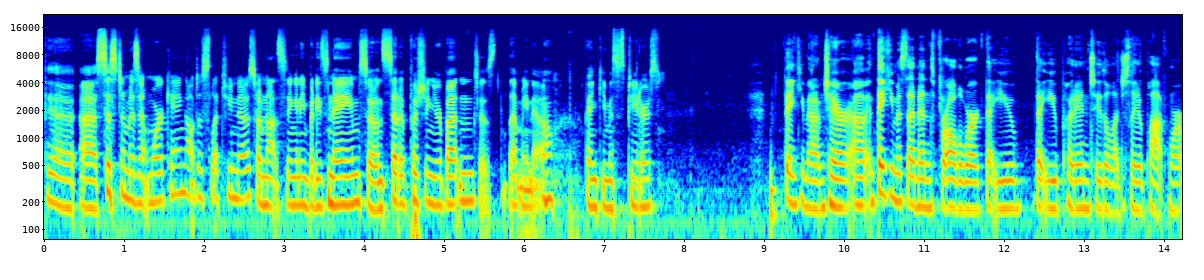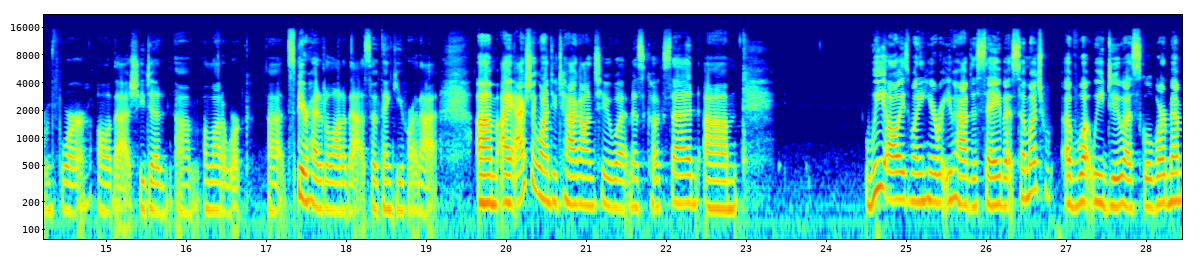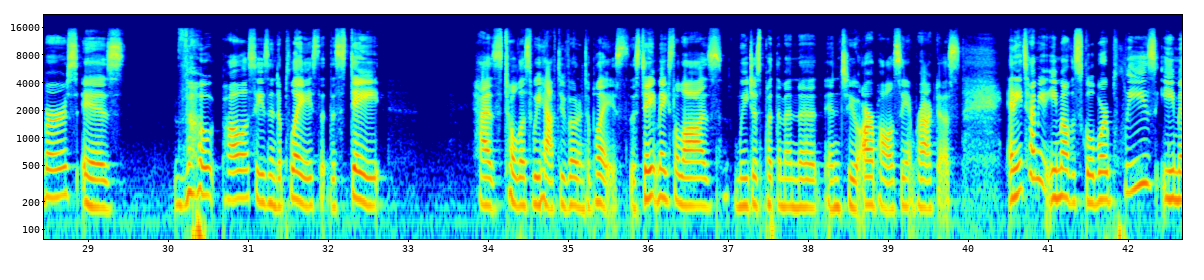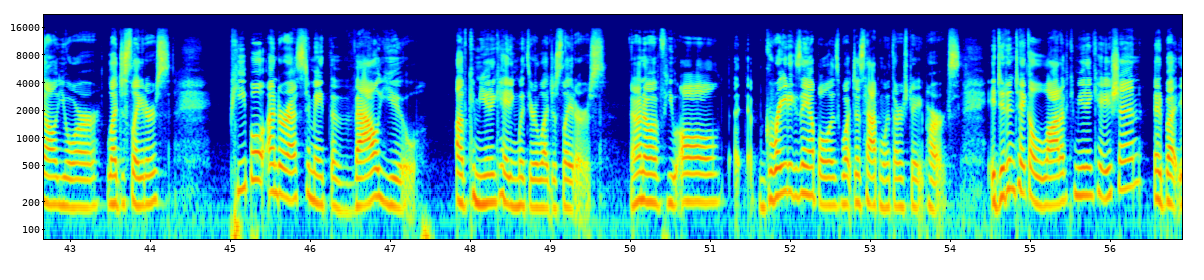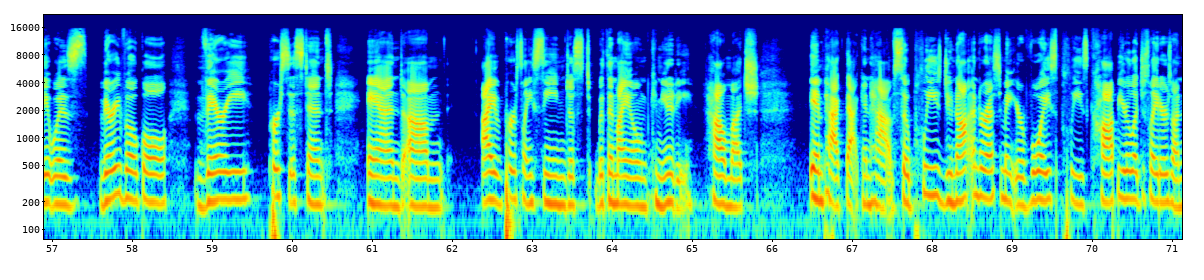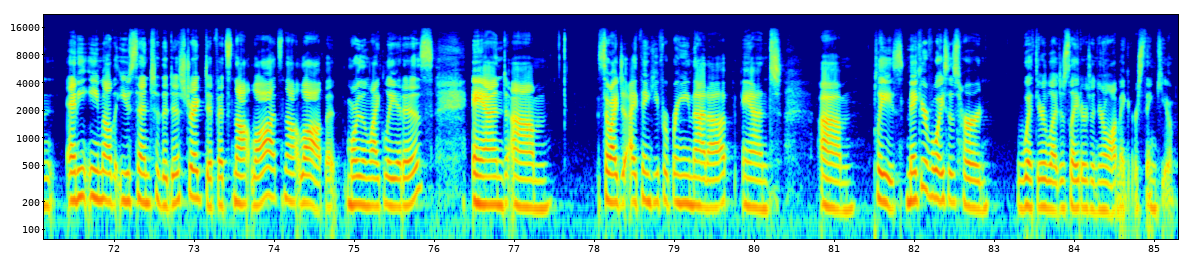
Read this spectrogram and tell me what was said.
the uh, system isn't working, I'll just let you know, so I'm not seeing anybody's name. So instead of pushing your button, just let me know. Thank you, Mrs. Peters. Thank you, Madam Chair. Uh, And thank you, Ms. Edmonds, for all the work that you, that you put into the legislative platform for all of that. She did um, a lot of work, uh, spearheaded a lot of that, so thank you for that. Um, I actually wanted to tag on to what Ms. Cook said. Um, We always want to hear what you have to say, but so much of what we do as school board members is vote policies into place that the state has told us we have to vote into place. The state makes the laws, we just put them into, into our policy and practice. Anytime you email the school board, please email your legislators. People underestimate the value of communicating with your legislators. I don't know if you all, a great example is what just happened with our state parks. It didn't take a lot of communication, but it was very vocal, very persistent, and um, I've personally seen just within my own community how much impact that can have. So please do not underestimate your voice. Please copy your legislators on any email that you send to the district. If it's not law, it's not law, but more than likely it is. And um, so I thank you for bringing that up. And um, please make your voices heard with your legislators and your lawmakers. Thank you.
